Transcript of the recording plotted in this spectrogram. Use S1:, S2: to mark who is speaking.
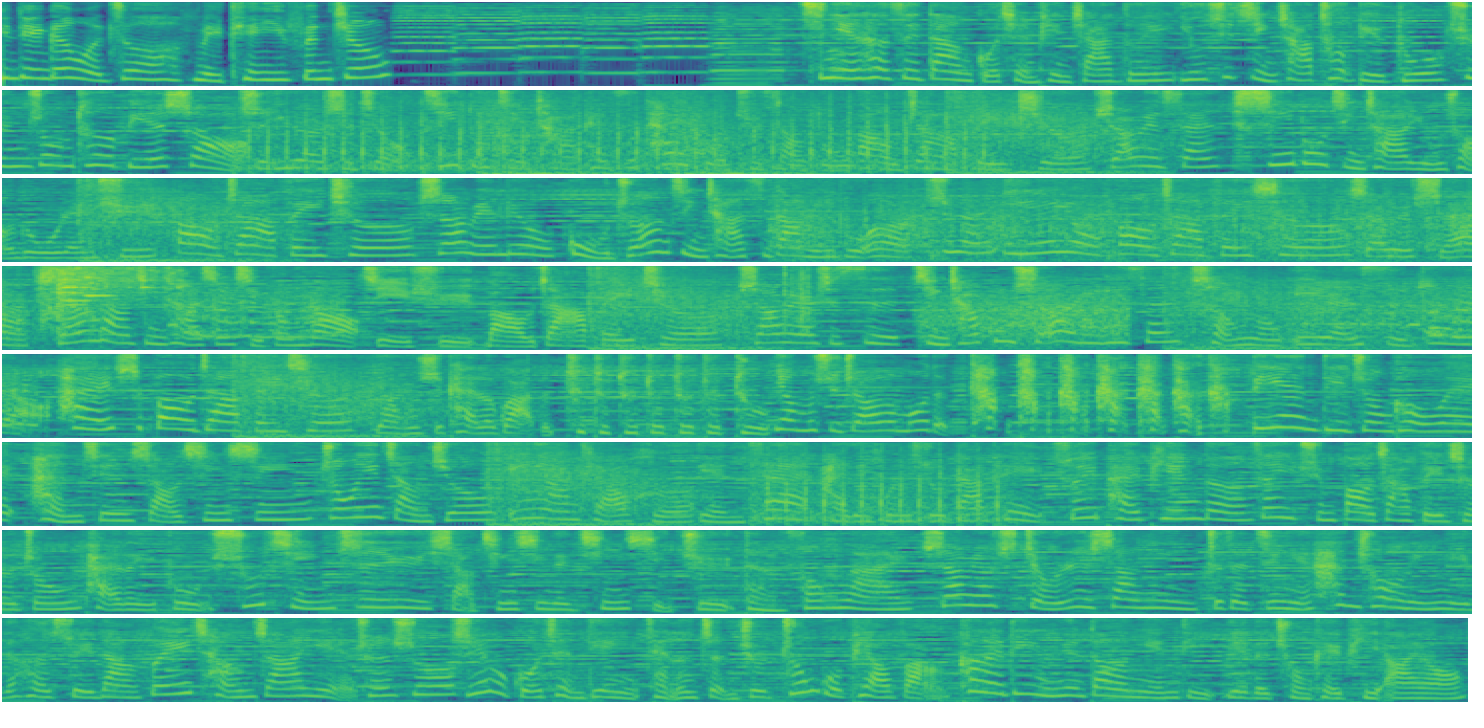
S1: 天天跟我做，每天一分钟。今年贺岁档国产片扎堆，尤其警察特别多，群众特别少。十一月二十九，缉毒警察开赴泰国，车。十二月三，西部警察勇闯入无人区，爆炸飞车。十二月六，古装警察四大名捕二，居然也有爆炸飞车。十二月十二，香港警察掀起风暴，继续爆炸飞车。十二月二十四，警察故事二零一三，成龙依然死不了，还是爆炸飞车。要么是开了挂的突突突突突突突，要么是着了魔的咔咔咔咔，遍地重口味，罕见小清新。中医讲究阴阳调和，点菜还得荤素搭配，所以排片的在一群爆炸飞车中拍了一部抒情治愈小清新的轻喜剧《等风来》，十二月二十九日上映。这在今年汗臭淋漓的贺岁档非常扎眼，传说只有国产电影才能拯救中国票房，看来电影院到了年底也得冲 KPI 哦。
